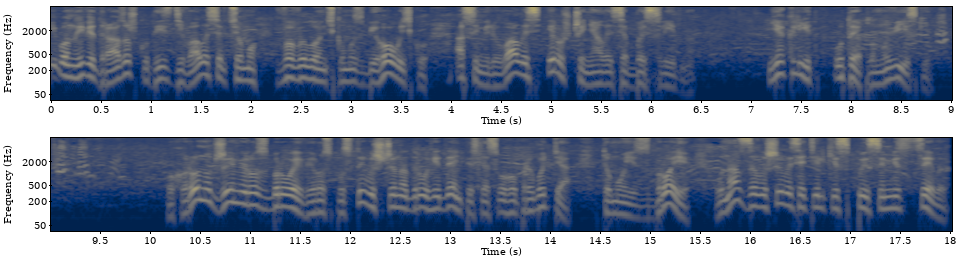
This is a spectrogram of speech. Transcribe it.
і вони відразу ж кудись дівалися в цьому вавилонському збіговиську, асимілювались і розчинялися безслідно. Як лід у теплому віскі. Охорону Джиммі роззброїв і розпустив ще на другий день після свого прибуття, тому із зброї у нас залишилися тільки списи місцевих,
